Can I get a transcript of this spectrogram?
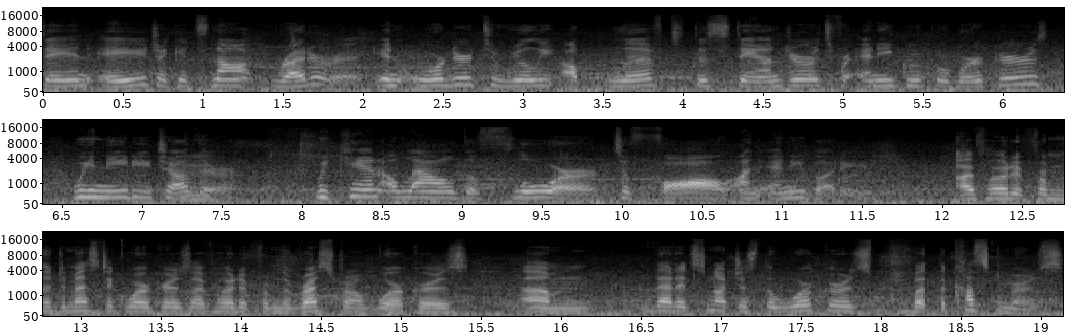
day and age, like it's not rhetoric. In order to really uplift the standards for any group of workers, we need each mm. other. Mm. We can't allow the floor to fall on anybody. I've heard it from the domestic workers, I've heard it from the restaurant workers, um, that it's not just the workers, but the customers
